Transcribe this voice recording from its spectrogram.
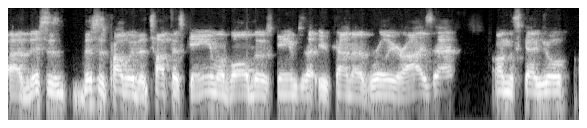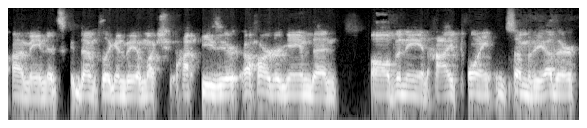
uh, this is this is probably the toughest game of all those games that you kind of roll your eyes at on the schedule. I mean, it's definitely going to be a much easier, a harder game than Albany and High Point and some of the other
